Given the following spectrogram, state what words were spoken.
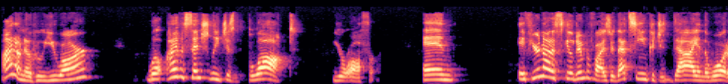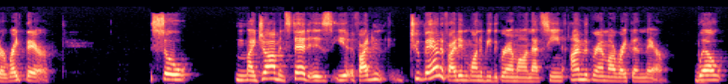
"I don't know who you are." Well, I've essentially just blocked your offer. And if you're not a skilled improviser, that scene could just die in the water right there. So my job instead is if I didn't too bad if I didn't want to be the grandma on that scene, I'm the grandma right then there. Well,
